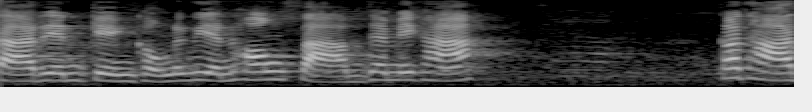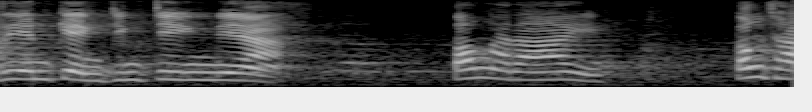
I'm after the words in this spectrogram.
ถาเรียนเก่งของนักเรียนห้องสามใช่ไหมคะคาถาเรียนเก่งจริงๆเนี่ยต้องอะไร ต้องใช้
